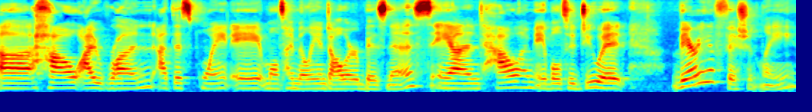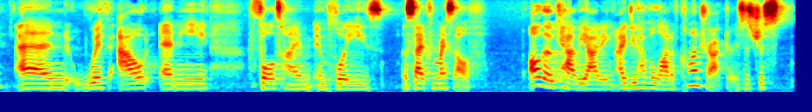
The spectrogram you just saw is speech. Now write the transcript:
uh, how I run at this point a multi million dollar business, and how I'm able to do it very efficiently and without any full time employees aside from myself. Although, caveating, I do have a lot of contractors. It's just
